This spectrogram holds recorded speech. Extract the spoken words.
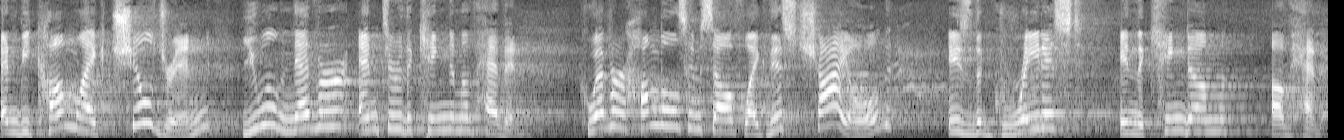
and become like children, you will never enter the kingdom of heaven. Whoever humbles himself like this child is the greatest in the kingdom of heaven.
